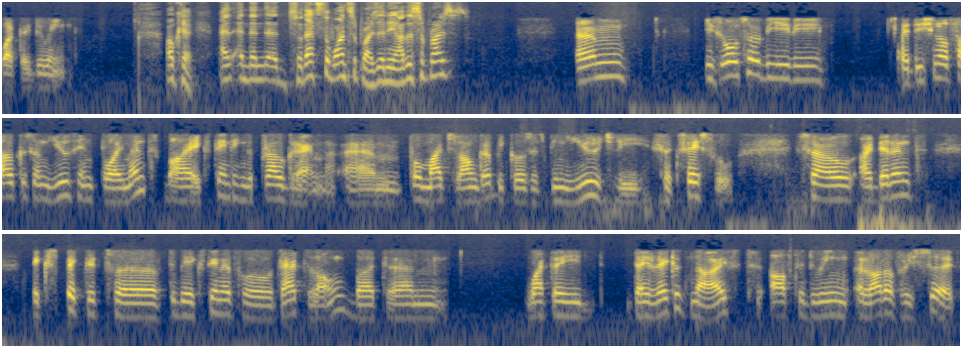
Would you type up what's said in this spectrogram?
what they're doing. Okay, and and then uh, so that's the one surprise. Any other surprises? Um, is also the the additional focus on youth employment by extending the program um, for much longer because it's been hugely successful. So I didn't expect it uh, to be extended for that long, but um, what they they recognized after doing a lot of research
